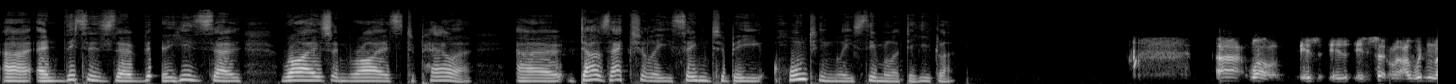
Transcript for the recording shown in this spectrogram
uh, and this is uh, his uh, rise and rise to power does actually seem to be hauntingly similar to Hitler. Uh, well, is, is certainly I wouldn't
